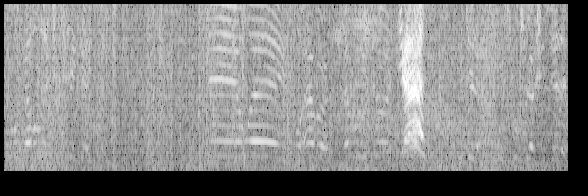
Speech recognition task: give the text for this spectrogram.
We will never let you take it. Stay away forever. Never return. Yes! We did it. Smokes, we actually did it.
